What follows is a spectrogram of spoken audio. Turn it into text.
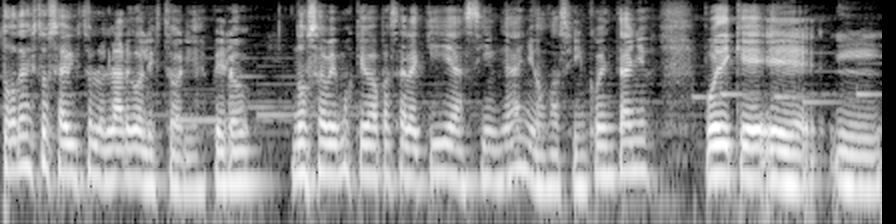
todo esto se ha visto a lo largo de la historia, pero no sabemos qué va a pasar aquí a 100 años, a 50 años. Puede que eh,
